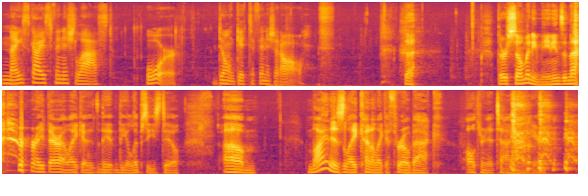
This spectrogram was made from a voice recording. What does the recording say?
nice guys finish last, or don't get to finish at all. The, there's so many meanings in that right there. I like it. The the ellipses too. Um, mine is like kind of like a throwback alternate tagline here.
